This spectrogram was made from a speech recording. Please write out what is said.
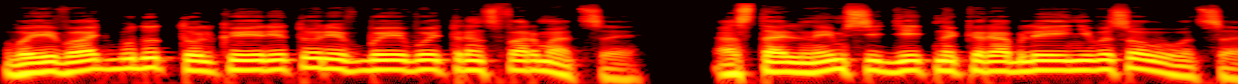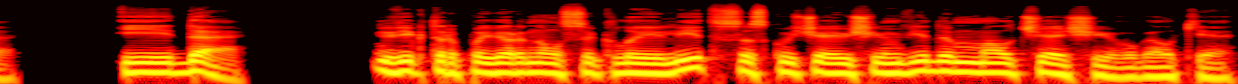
Воевать будут только эритори в боевой трансформации. Остальным сидеть на корабле и не высовываться. И да. Виктор повернулся к Лейлит со скучающим видом, молчащей в уголке.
